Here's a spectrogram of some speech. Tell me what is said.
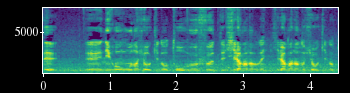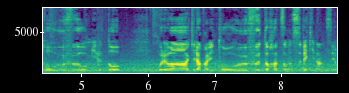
で、えー日本語の表記の豆腐ってひらがなのね。ひらがなの表記の豆腐を見るとこれは明らかに豆腐と発音すべきなんですよ。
